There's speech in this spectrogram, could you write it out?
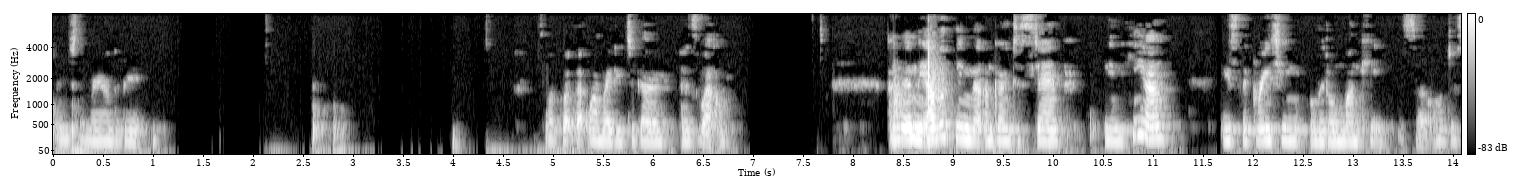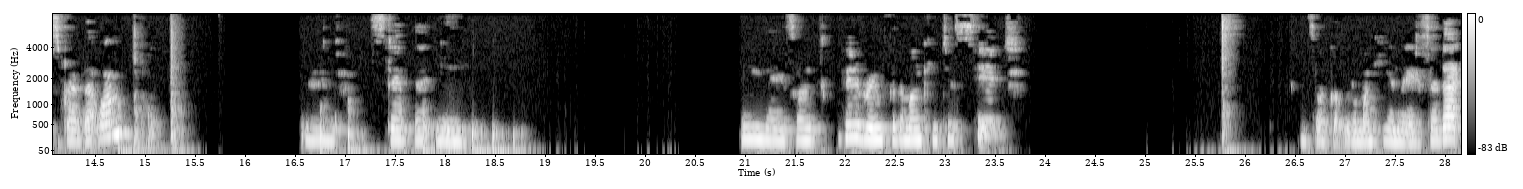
change them around a bit. So I've got that one ready to go as well. And then the other thing that I'm going to stamp in here is the greeting little monkey. So I'll just grab that one and stamp that in. In there, so a bit of room for the monkey to sit. And so I've got little monkey in there. So that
